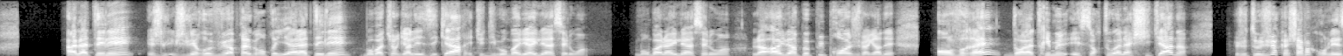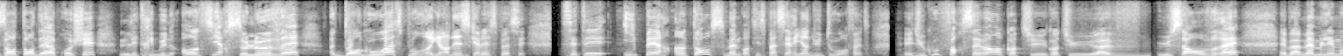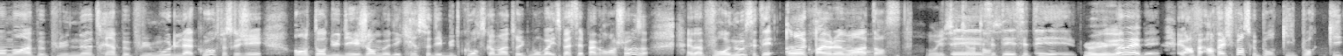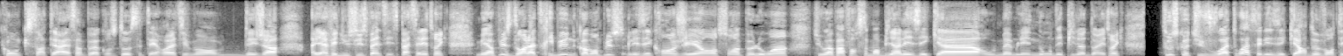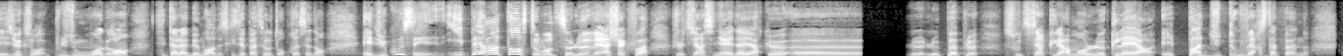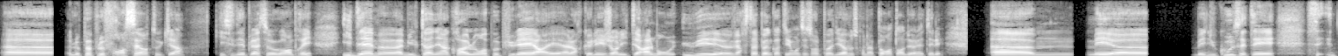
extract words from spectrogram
à la télé, je, l'ai revu après le Grand Prix. Et à la télé, bon bah tu regardes les écarts et tu dis bon bah là il est assez loin. Bon bah là il est assez loin. Là ah, il est un peu plus proche. Je vais regarder. En vrai, dans la tribune et surtout à la chicane, je te jure qu'à chaque fois qu'on les entendait approcher, les tribunes entières se levaient d'angoisse pour regarder ce qui allait se passer. C'était hyper intense, même quand il se passait rien du tout en fait. Et du coup, forcément, quand tu quand tu as eu ça en vrai, et eh ben même les moments un peu plus neutres et un peu plus mous de la course, parce que j'ai entendu des gens me décrire ce début de course comme un truc, bon bah il se passait pas grand chose. Et eh ben pour nous, c'était incroyablement intense. Oui, c'était c'était c'était. Oui. Ouais, ouais, mais en fait, en fait, je pense que pour qui pour quiconque s'intéresse un peu à Costo, c'était relativement déjà il y avait du suspense, il se passait des trucs. Mais en plus dans la tribune, comme en plus les écrans géants sont un peu loin, tu vois pas forcément bien les écarts ou même les noms des pilotes dans les trucs tout ce que tu vois toi, c'est les écarts devant tes yeux qui sont plus ou moins grands si t'as la mémoire de ce qui s'est passé au tour précédent. Et du coup, c'est hyper intense. Tout le monde se levait à chaque fois. Je tiens à signaler d'ailleurs que euh, le, peuple soutient clairement Leclerc et pas du tout Verstappen. Euh, le peuple français en tout cas, qui s'est déplacé au Grand Prix. Idem, euh, Hamilton est incroyablement populaire et alors que les gens littéralement ont hué Verstappen quand il est monté sur le podium, ce qu'on n'a pas entendu à la télé. mais mais du coup, c'était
